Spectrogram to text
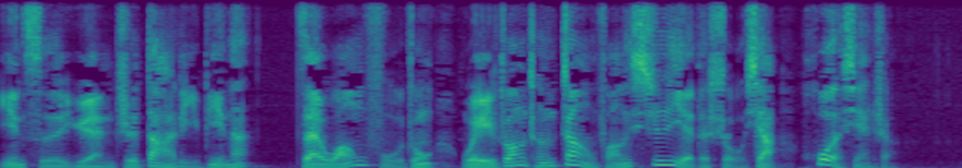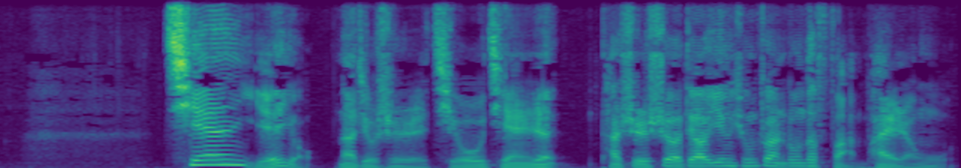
因此远至大理避难，在王府中伪装成账房师爷的手下霍先生。千也有，那就是裘千仞。他是《射雕英雄传》中的反派人物，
